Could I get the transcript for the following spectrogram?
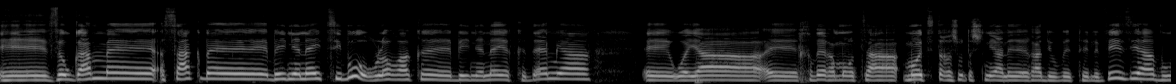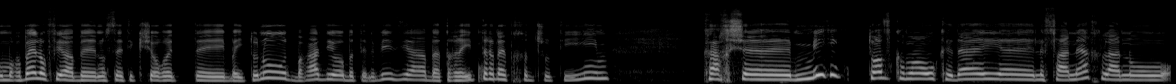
אה, והוא גם אה, עסק בענייני ציבור, לא רק בענייני אקדמיה. אה, הוא היה אה, חבר המועצה, מועצת הרשות השנייה לרדיו וטלוויזיה, והוא מרבה להופיע בנושא תקשורת אה, בעיתונות, ברדיו, בטלוויזיה, באתרי אינטרנט חדשותיים, כך שמי טוב כמוהו כדי לפענח לנו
